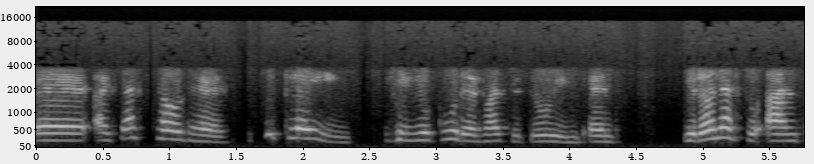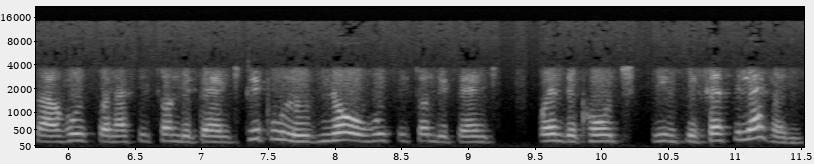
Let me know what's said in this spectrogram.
Uh, I just told her, keep playing. You're good at what you're doing. And you don't have to answer who's going to sit on the bench. People will know who sits on the bench when the coach gives the first 11.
